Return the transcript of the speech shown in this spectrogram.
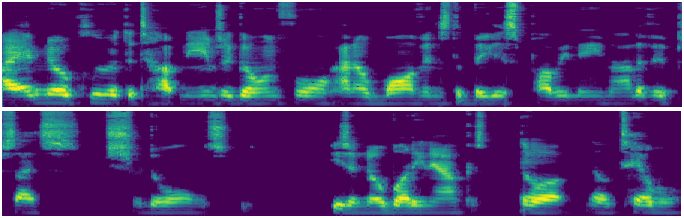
I have no clue what the top names are going for. I know Marvin's the biggest probably name out of it besides Shedeur. He's a nobody now because they're they're a terrible,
